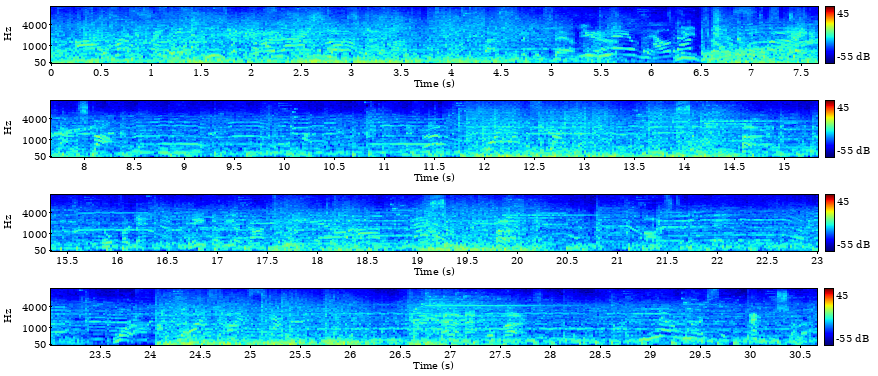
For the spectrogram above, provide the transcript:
Thanks for the concern. Nailed it. How Leave no force. Chain attack. Stop. Don't forget, leave the rear guard to me. Super. Obstinate thing. Lora, more step. elemental burst. No mercy. Excellent.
